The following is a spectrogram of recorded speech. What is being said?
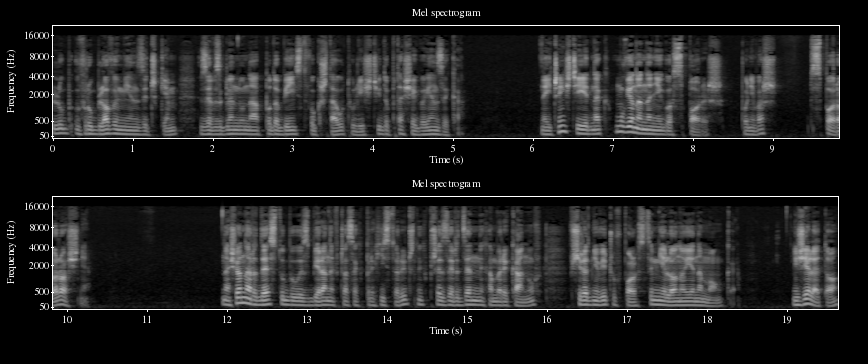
lub wróblowym języczkiem ze względu na podobieństwo kształtu liści do ptasiego języka. Najczęściej jednak mówiono na niego sporyż, ponieważ sporo rośnie. Nasiona rdestu były zbierane w czasach prehistorycznych przez rdzennych Amerykanów, w średniowieczu w Polsce mielono je na mąkę. Ziele to,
